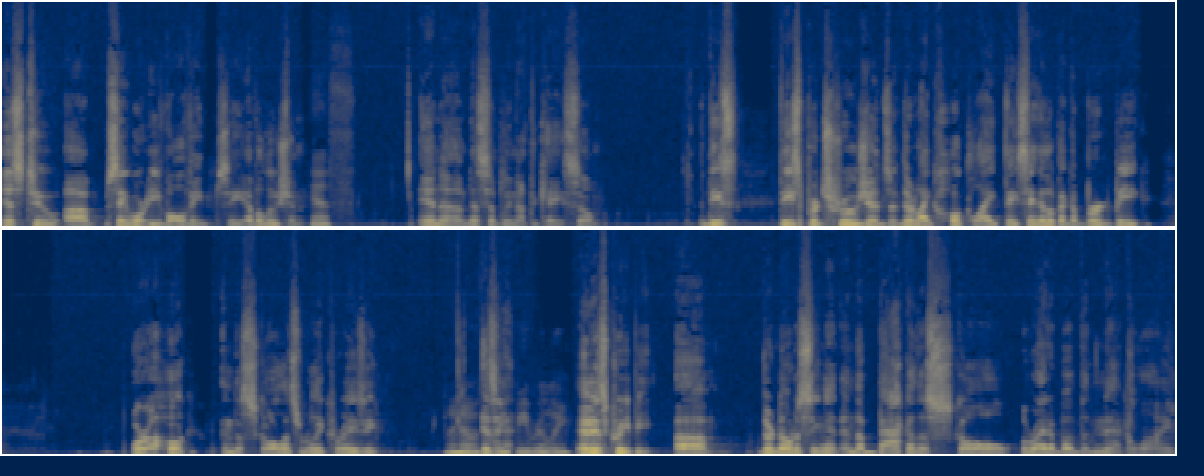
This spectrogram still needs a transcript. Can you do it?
is to uh, say we're evolving, see, evolution. Yes. And uh, that's simply not the case. So these these protrusions, they're like hook like, they say they look like a bird beak or a hook in the skull. It's really crazy. I know. It's Is- creepy, really. It is creepy. Um, they're noticing it in the back of the skull, right above the neckline,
